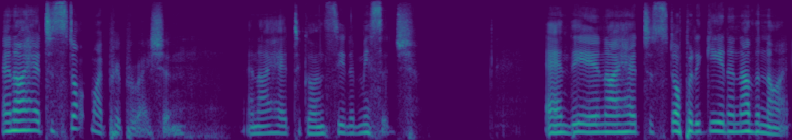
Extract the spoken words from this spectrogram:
And I had to stop my preparation and I had to go and send a message. And then I had to stop it again another night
